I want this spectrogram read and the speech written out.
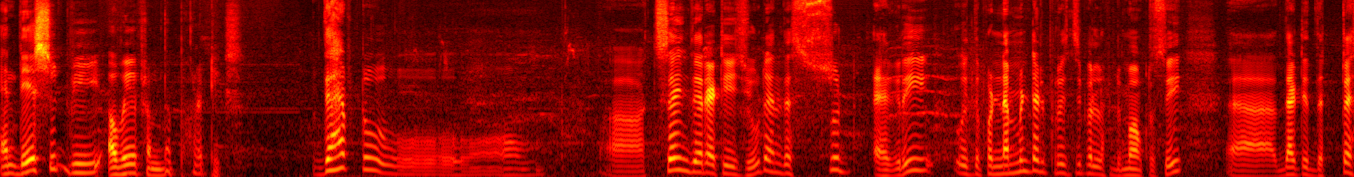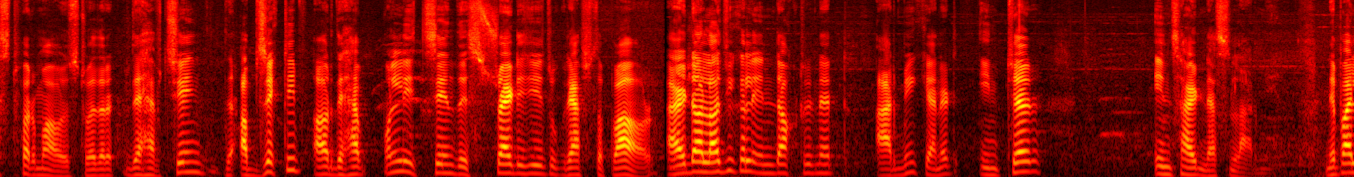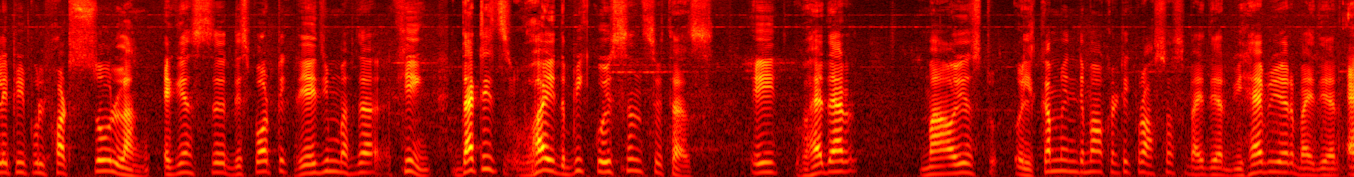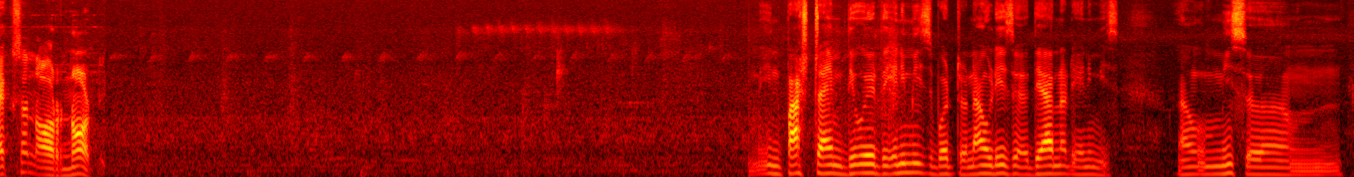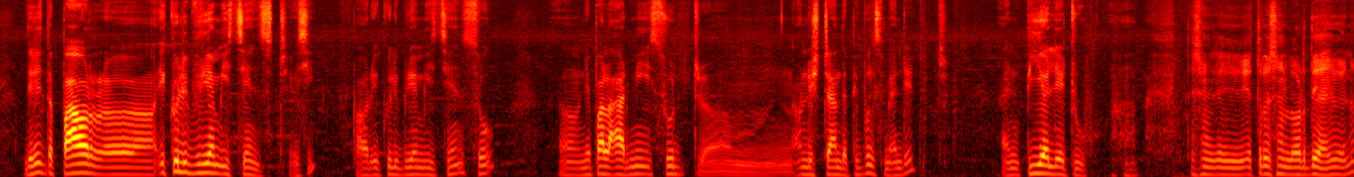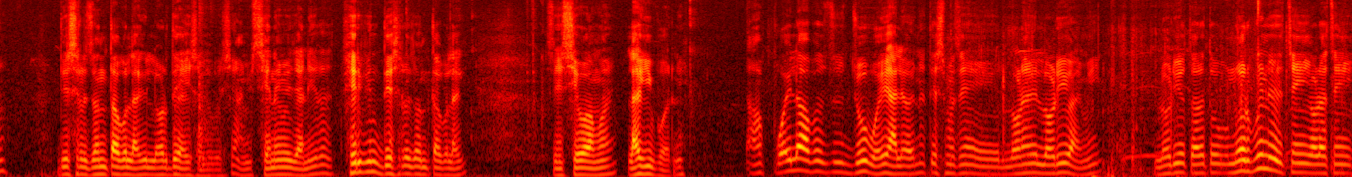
and they should be away from the politics. They have to uh, change their attitude and they should agree with the fundamental principle of democracy uh, that is the test for Maoist, whether they have changed the objective or they have only changed the strategy to grasp the power. Ideological indoctrinate army cannot enter inside national army. Nepali people fought so long against the despotic regime of the king. That is why the big questions with us is whether Maoists will come in democratic process by their behavior, by their action or not. In past time they were the enemies, but nowadays uh, they are not enemies. Now means um, there is the power uh, equilibrium is changed. You see, power equilibrium is changed. So uh, Nepal army should um, understand the people's mandate and PLA too. त्यसमा चाहिँ यत्रोसँग लड्दै आयो होइन। देश र जनताको लागि लड्दै आइसकेपछि हामी सेनामै जाने र फेरि पनि देश र जनताको लागि चाहिँ सेवामा लागि पर्ने अब पहिला अब जो भइहाल्यो होइन त्यसमा चाहिँ लडाइँ लड्यो हामी। लड्यो तर त उनीहरू पनि चाहिँ एउटा चाहिँ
